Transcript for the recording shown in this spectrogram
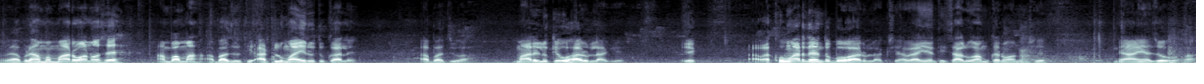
હવે આપણે આમાં મારવાનો છે. આંબામાં, આ બાજુથી. આટલું માર્યું હતું કાલે. આ બાજુ આ. મારેલું કેવું સારું લાગે? એક આખું મારી દે ને તો બહુ સારું લાગશે. હવે અહીંયાથી ચાલુ આમ કરવાનું છે. ને અહીંયા જો, હા.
